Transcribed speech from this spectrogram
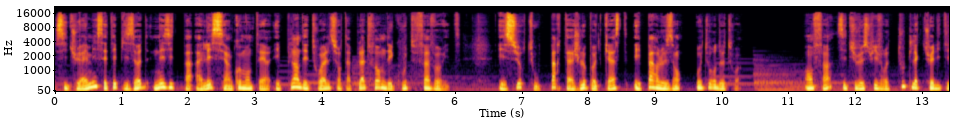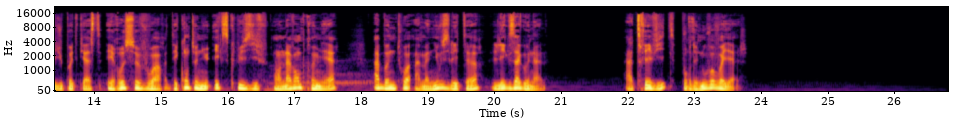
Si tu as aimé cet épisode, n'hésite pas à laisser un commentaire et plein d'étoiles sur ta plateforme d'écoute favorite. Et surtout, partage le podcast et parle-en autour de toi. Enfin, si tu veux suivre toute l'actualité du podcast et recevoir des contenus exclusifs en avant-première, abonne-toi à ma newsletter L'Hexagonal. À très vite pour de nouveaux voyages.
